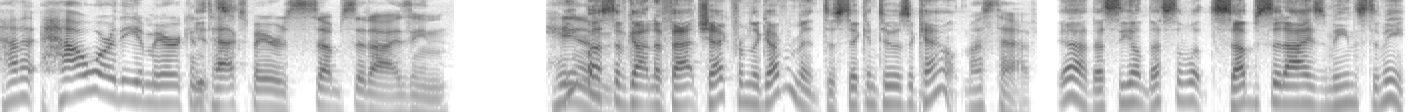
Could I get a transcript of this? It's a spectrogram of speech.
How do, how are the American It's- taxpayers subsidizing him? He must have gotten a fat check from the government to stick into his account. Must have. Yeah, that's the that's the, what subsidized means to me.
